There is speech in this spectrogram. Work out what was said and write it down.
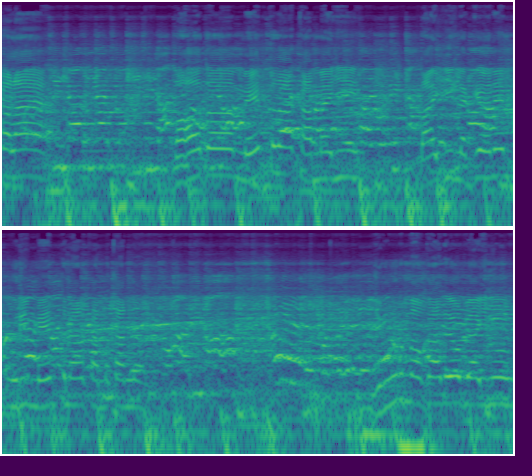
ਕਲਾ ਹੈ। ਬਹੁਤ ਮਿਹਨਤ ਦਾ ਕੰਮ ਹੈ ਜੀ। ਬਾਈ ਜੀ ਲੱਗੇ ਹੋਏ ਨੇ, ਪੂਰੀ ਮਿਹਨਤ ਨਾਲ ਕੰਮ ਕਰਨ। ਜ਼ਰੂਰ ਮੌਕਾ ਦਿਓ ਬਾਈ ਨੂੰ।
